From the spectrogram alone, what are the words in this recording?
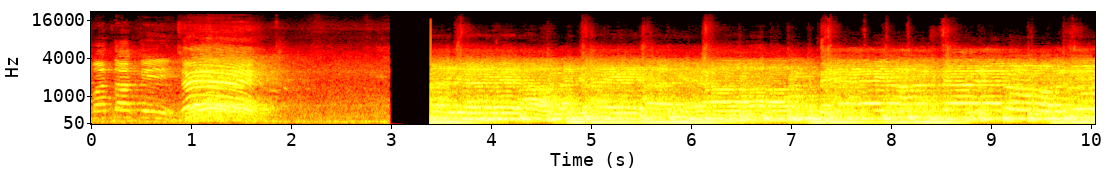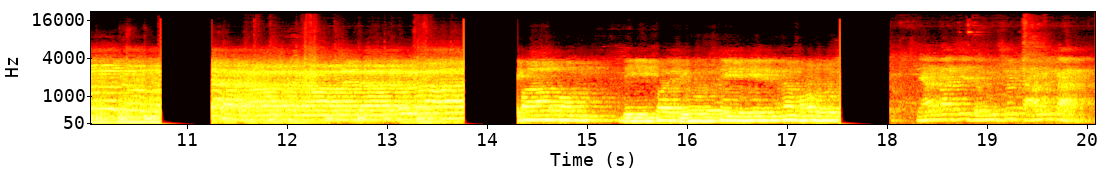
માતા કી જય જમુસો તાલુકા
